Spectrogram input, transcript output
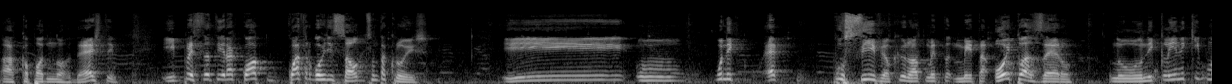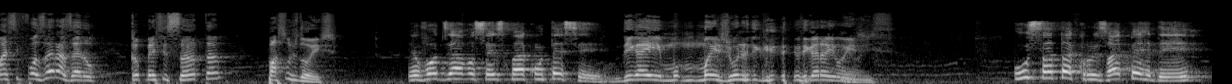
a Copa do Nordeste, e precisa tirar quatro, quatro gols de saldo do Santa Cruz. E o Uni- é possível que o Náutico meta, meta 8 a 0 no Uniclinic, mas se for 0 a 0 Campinense e Santa, passa os dois. Eu vou dizer a vocês o que vai acontecer. Diga aí, Mãe Júnior de, de Garanhuns. O Santa Cruz vai perder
